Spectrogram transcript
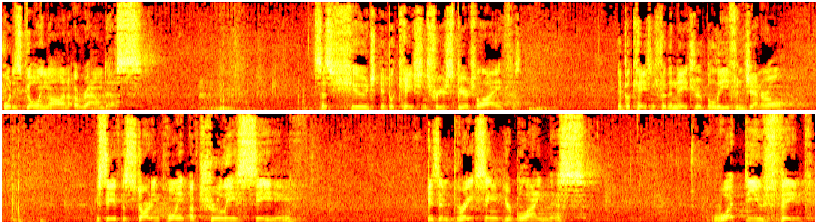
what is going on around us. This has huge implications for your spiritual life, implications for the nature of belief in general. You see, if the starting point of truly seeing is embracing your blindness, what do you think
